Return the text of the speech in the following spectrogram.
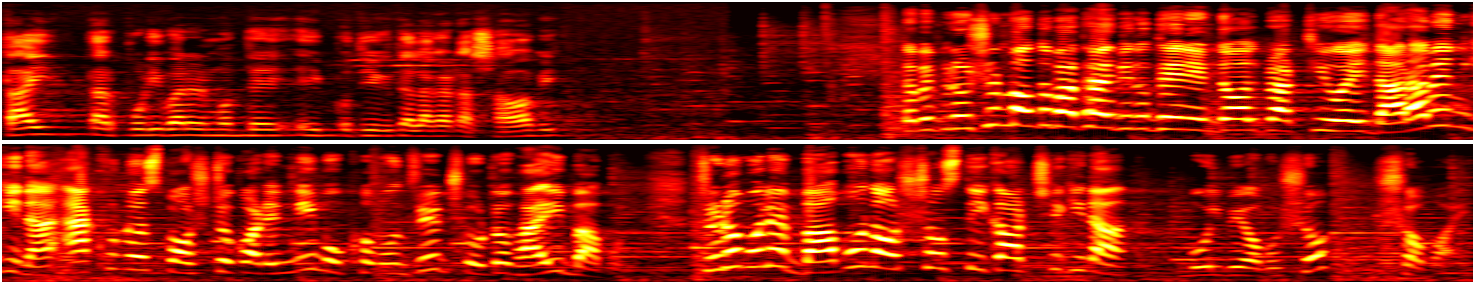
তাই তার পরিবারের মধ্যে এই প্রতিযোগিতা লাগাটা স্বাভাবিক। তবে প্রসূন বন্দ্যোপাধ্যায়ের বিরুদ্ধে নির্দল প্রার্থী হয়ে দাঁড়াবেন কিনা এখনও স্পষ্ট করেননি মুখ্যমন্ত্রীর ছোট ভাই বাবুন তৃণমূলে বাবুন অস্বস্তি কাটছে কিনা বলবে অবশ্য সময়।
